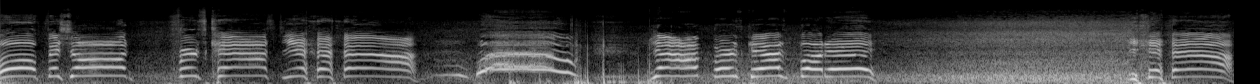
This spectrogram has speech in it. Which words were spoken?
Oh, fish on! First cast! Yeah! Woo! Yeah, first cast, buddy! Yeah!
